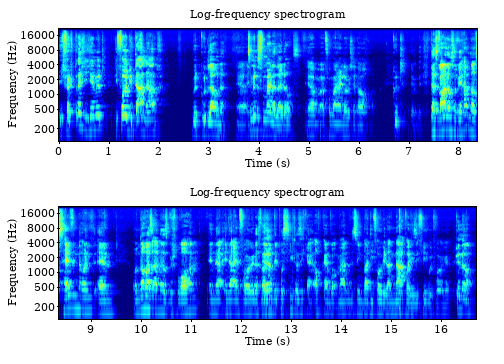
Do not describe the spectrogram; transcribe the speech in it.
ich verspreche hiermit, die Folge danach wird gut Laune. Ja, Zumindest von meiner Seite aus. Ja, von meiner glaube ich dann auch. Gut. Das war doch so, wir haben noch Seven und, ähm, und noch was anderes besprochen in der, in der einen Folge. Das war ja. so depressiv, dass ich auch keinen Bock mehr hatte. Deswegen war die Folge danach, war diese Feelgood-Folge. Genau.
